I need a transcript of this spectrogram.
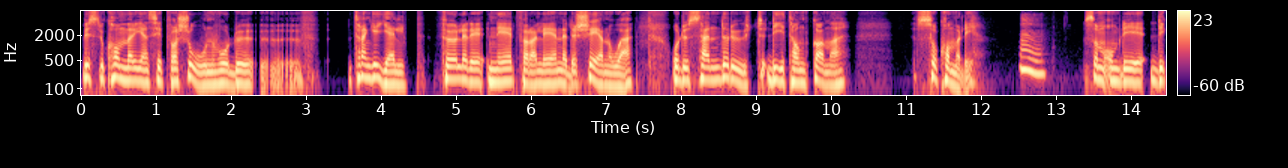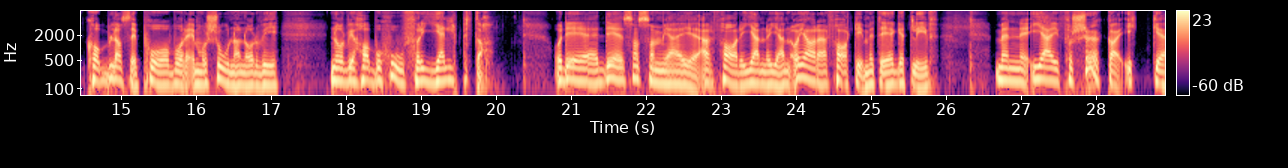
hvis du kommer i en situasjon hvor du trenger hjelp, føler deg nedfor alene, det skjer noe, og du sender ut de tankene, så kommer de. Mm. Som om de, de, kobler seg på våre emosjoner når vi, når vi har behov for hjelp, da. Og det, det er sånn som jeg erfarer igjen og igjen, og jeg har erfart det i mitt eget liv. Men jeg forsøker ikke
